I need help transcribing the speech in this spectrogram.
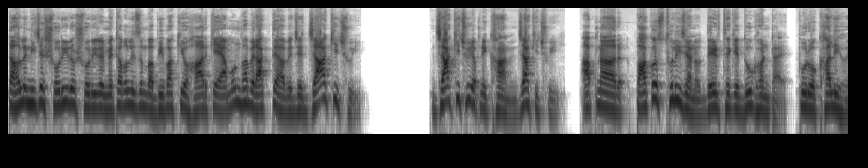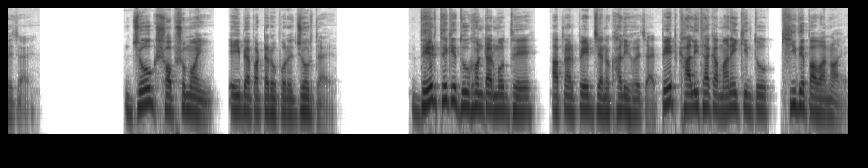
তাহলে নিজের শরীর ও শরীরের মেটাবলিজম বা বিপাকীয় হারকে এমনভাবে রাখতে হবে যে যা কিছুই যা কিছুই আপনি খান, যা কিছুই আপনার পাকস্থলী যেন দেড় থেকে দু ঘন্টায় পুরো খালি হয়ে যায়। যোগ সবসময় এই ব্যাপারটার উপরে জোর দেয়। দেড় থেকে দু ঘণ্টার মধ্যে আপনার পেট যেন খালি হয়ে যায়। পেট খালি থাকা মানেই কিন্তু খিদে পাওয়া নয়।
